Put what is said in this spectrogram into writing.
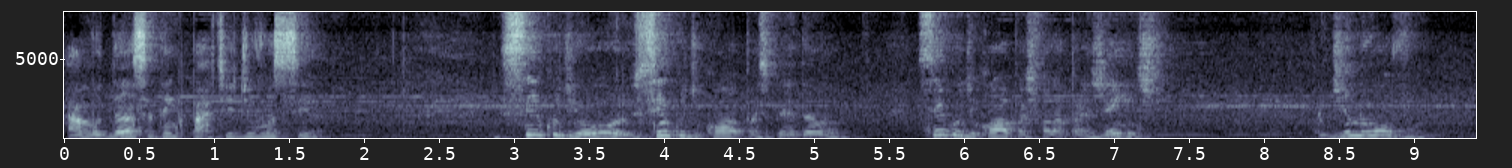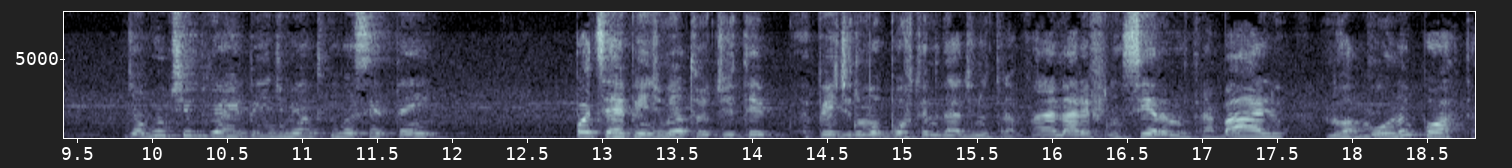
A mudança tem que partir de você. Cinco de ouro, cinco de copas, perdão. Cinco de copas fala pra gente, de novo, de algum tipo de arrependimento que você tem. Pode ser arrependimento de ter perdido uma oportunidade no na área financeira, no trabalho, no amor, não importa.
